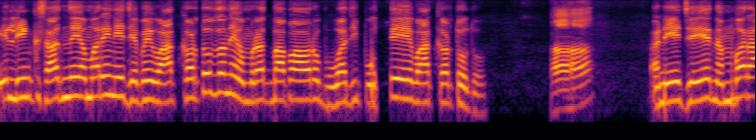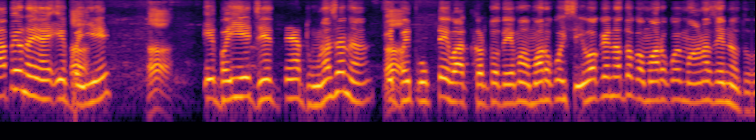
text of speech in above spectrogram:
એ લિંક સાદ નહીં અમારી નહીં જે ભાઈ વાત કરતો હતો ને અમરત બાપા વાળો ભુવાજી પોતે એ વાત કરતો હતો. હા હા. અને જે નંબર આપ્યો ને એ ભાઈએ હા. એ ભાઈ એ જે ત્યાં ધૂણા છે ને એ ભાઈ પોતે વાત કરતો હતો. એમાં અમારો કોઈ સેવક એ નતો કે અમારો કોઈ માણસ એ નતો.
